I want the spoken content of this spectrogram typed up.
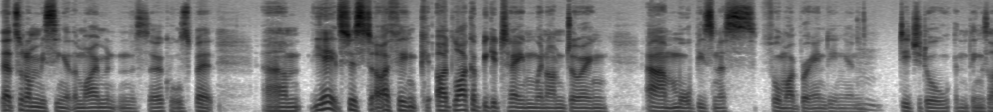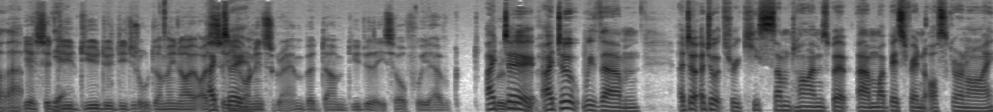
that's what I'm missing at the moment in the circles. But um, yeah, it's just I think I'd like a bigger team when I'm doing um, more business for my branding and Hmm. digital and things like that. Yeah, so do you do you do digital? I mean, I, I, I see do. you on Instagram, but um, do you do that yourself, or you have? I do. I do it with um. I do, I do it through Kiss sometimes, but um, my best friend Oscar and I,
